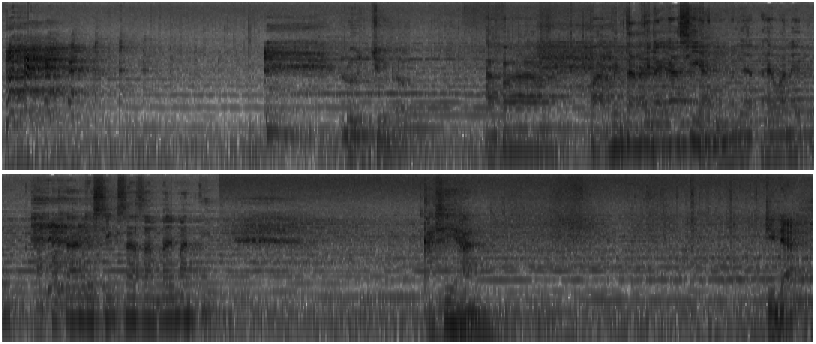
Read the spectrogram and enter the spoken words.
Lucu dong. Apa Pak Pintar tidak kasihan melihat hewan itu? Apakah disiksa sampai mati? Kasihan. Tidak.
